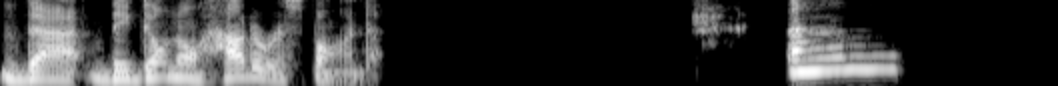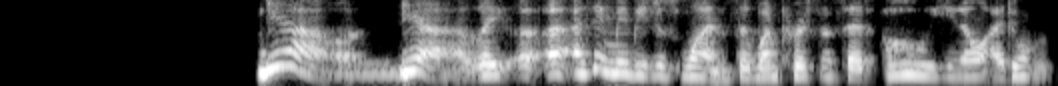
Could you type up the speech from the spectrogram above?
that they don't know how to respond? Um, yeah, yeah. Like uh, I think maybe just once, like one person said, "Oh, you know, I don't,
